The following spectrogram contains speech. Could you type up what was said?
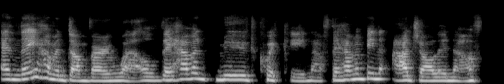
And they haven't done very well. They haven't moved quickly enough. They haven't been agile enough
